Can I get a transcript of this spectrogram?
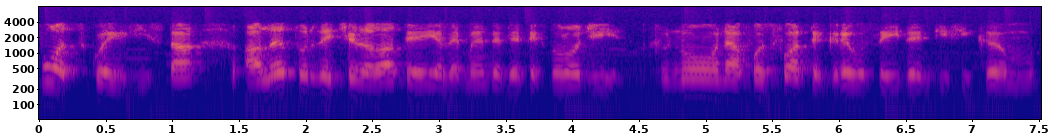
pot coexista alături de celelalte elemente de tehnologie. Nu ne-a fost foarte greu să identificăm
